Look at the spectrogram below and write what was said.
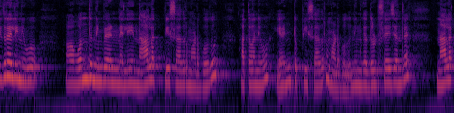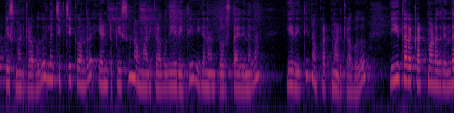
ಇದರಲ್ಲಿ ನೀವು ಒಂದು ನಿಂಬೆಹಣ್ಣಿನಲ್ಲಿ ನಾಲ್ಕು ಪೀಸ್ ಆದರೂ ಮಾಡ್ಬೋದು, ಅಥವಾ ನೀವು ಎಂಟು ಪೀಸ್ ಆದರೂ ಮಾಡ್ಬೋದು. ನಿಮಗೆ ದೊಡ್ಡ ಸೈಜ್ ಅಂದರೆ ನಾಲ್ಕು ಪೀಸ್ ಮಾಡ್ಕೊಳ್ಬೋದು ಇಲ್ಲ ಚಿಕ್ಕ ಚಿಕ್ಕ ಅಂದರೆ ಎಂಟು ಪೀಸು ನಾವು ಮಾಡ್ಕೊಳ್ಬೋದು ಈ ರೀತಿ ಈಗ ನಾನು ತೋರಿಸ್ತಾ ಇದ್ದೀನಲ್ಲ, ಈ ರೀತಿ ನಾವು ಕಟ್ ಮಾಡ್ಕೊಳ್ಬೋದು ಈ ಥರ ಕಟ್ ಮಾಡೋದ್ರಿಂದ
